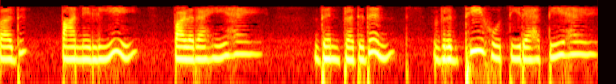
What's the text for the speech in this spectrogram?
पद पाने लिए पढ़ रहे हैं। दिन प्रतिदिन वृद्धि होती रहती है।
